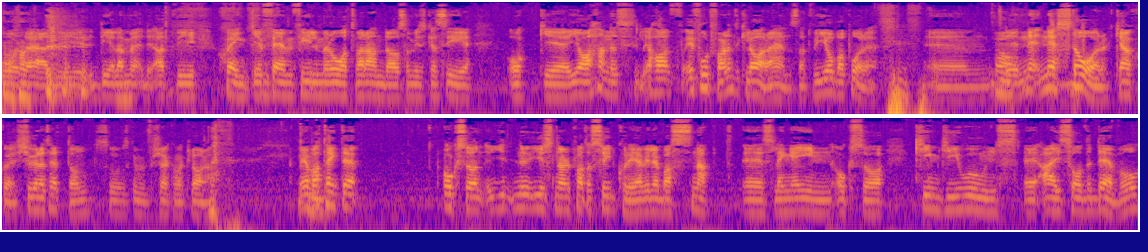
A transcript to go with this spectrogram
vår det här vi delar med att vi skänker fem filmer åt varandra som vi ska se. Och eh, jag och Hannes är fortfarande inte klara än så att vi jobbar på det. Ehm, Ja. nä, nästa år kanske, 2013, så ska vi försöka vara klara. Men jag bara tänkte också, nu, just när du pratar Sydkorea vill jag bara snabbt eh, slänga in också Kim Ji-Woons eh, I saw the devil.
